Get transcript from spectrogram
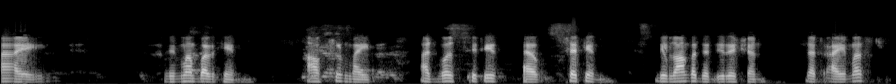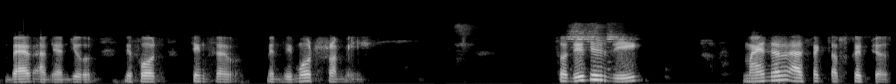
I remember Him, after my adversities have set in, the longer the duration that I must bear and endure before things have been removed from me. So this is the minor aspect of scriptures.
